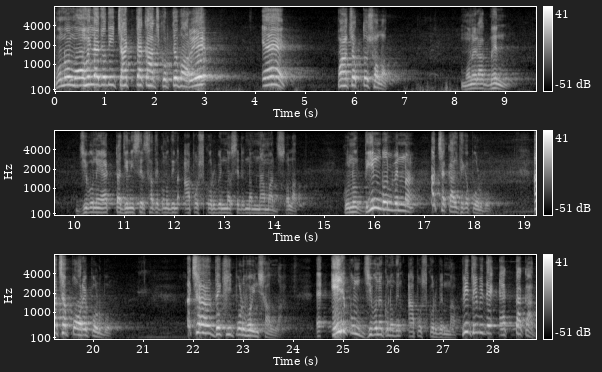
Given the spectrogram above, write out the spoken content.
কোন মহিলা যদি চারটা কাজ করতে পারে, এক, পাঁচ অক্ত সলাপ মনে রাখবেন, জীবনে একটা জিনিসের সাথে কোনোদিন আপোষ করবেন না, সেটার নাম নামাজ, সলাৎ। কোনো দিন বলবেন না আচ্ছা কাল থেকে পড়ব। আচ্ছা পরে পড়ব। আচ্ছা দেখি, পড়ব ইনশাল্লাহ এইরকম জীবনে কোনোদিন আপোষ করবেন না। পৃথিবীতে একটা কাজ।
